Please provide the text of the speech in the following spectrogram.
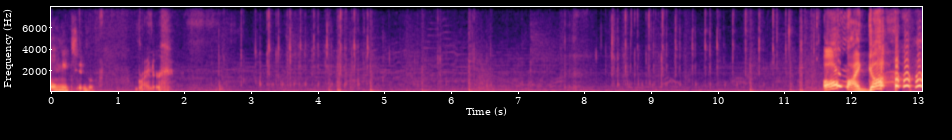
Oh, me too. Grinder. Oh my god!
